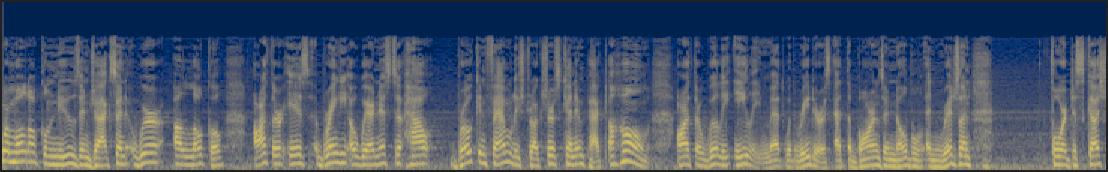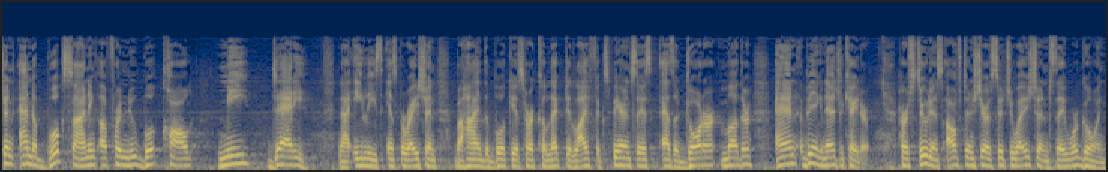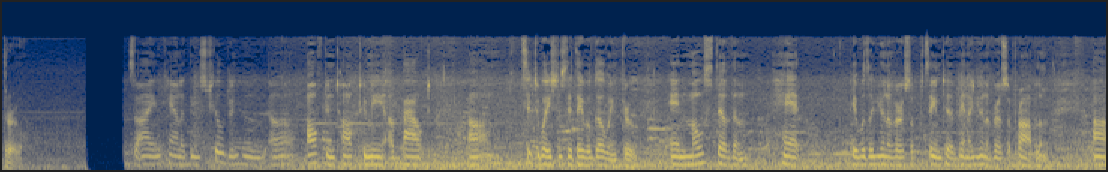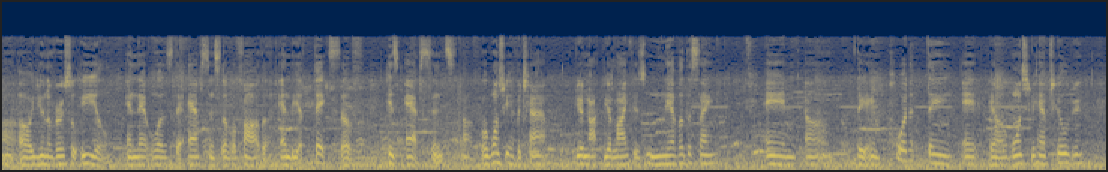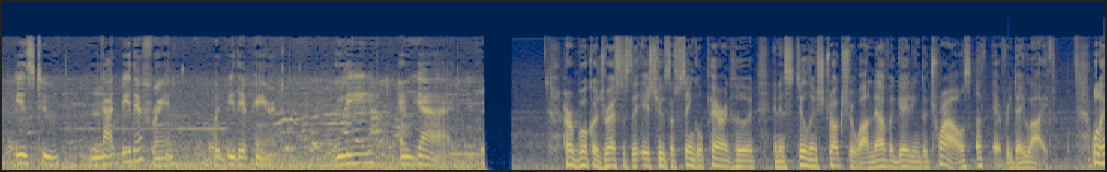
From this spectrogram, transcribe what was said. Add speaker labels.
Speaker 1: We're more local news in Jackson. We're a local. author is bringing awareness to how broken family structures can impact a home. Author Willie Ely met with readers at the Barnes & Noble in Ridgeland for a discussion and a book signing of her new book called Me Daddy. Now, Ely's inspiration behind the book is her collected life experiences as a daughter, mother, and being an educator. Her students often share situations they were going through.
Speaker 2: So I encountered these children who uh, often talk to me about um, situations that they were going through, and most of them had it was a universal seemed to have been a universal problem, uh, a universal ill, and that was the absence of a father and the effects of his absence. Uh, well, once you have a child, you're not your life is never the same, and um, the important thing at, uh, once you have children is to not be their friend, but be their parent. Lead and guide.
Speaker 1: Her book addresses the issues of single parenthood and instilling structure while navigating the trials of everyday life. Well,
